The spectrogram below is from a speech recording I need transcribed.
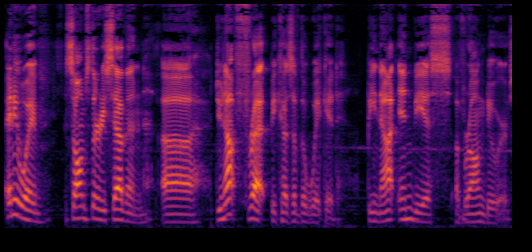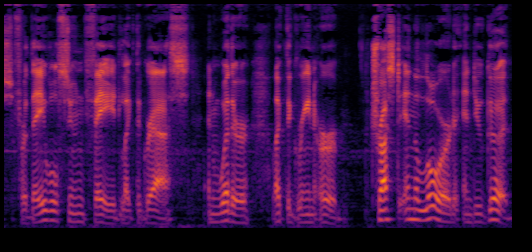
Anyway, Psalms 37 uh, Do not fret because of the wicked. Be not envious of wrongdoers, for they will soon fade like the grass, and wither like the green herb. Trust in the Lord and do good,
